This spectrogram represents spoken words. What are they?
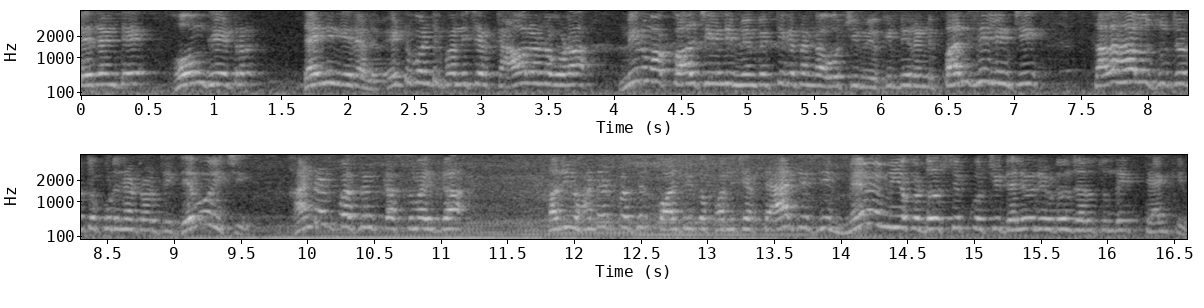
లేదంటే హోమ్ థియేటర్ డైనింగ్ ఏరియాలు. ఎటువంటి ఫర్నిచర్ కావాలన్నా కూడా మీరు మాకు కాల్ చేయండి మేము వ్యక్తిగతంగా వచ్చి మీ యొక్క ఇంటీరియర్ని పరిశీలించి సలహాలు సూచనలతో కూడినటువంటి డెమో ఇచ్చి హండ్రెడ్ పర్సెంట్ కస్టమైజ్గా మరియు హండ్రెడ్ పర్సెంట్ క్వాలిటీతో ఫర్నిచర్ తయారు చేసి మేమే మీ యొక్క డోర్ స్టెప్కి వచ్చి డెలివరీ ఇవ్వడం జరుగుతుంది. థ్యాంక్ యూ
